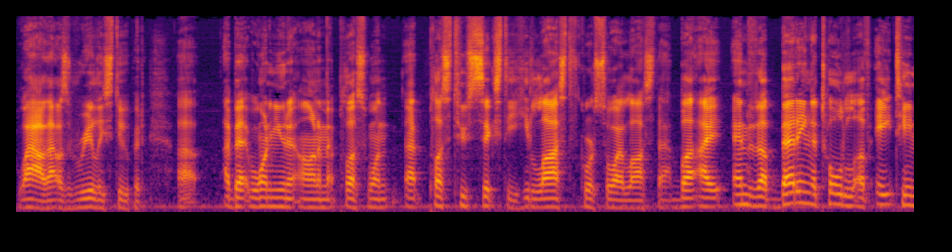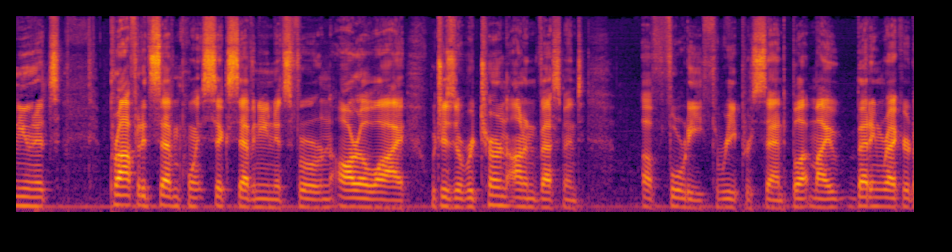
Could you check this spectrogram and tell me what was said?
Wow, that was really stupid. Uh, I bet one unit on him at plus one at plus 260. He lost, of course, so I lost that. But I ended up betting a total of 18 units, profited 7.67 units for an ROI, which is a return on investment of 43%. But my betting record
